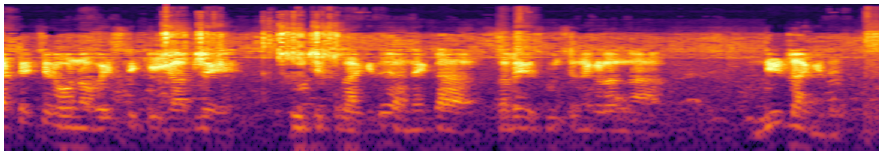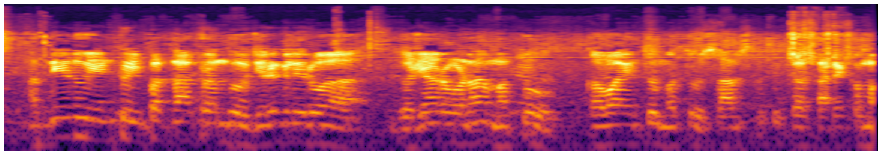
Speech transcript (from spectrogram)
ಕಟ್ಟೆಚ್ಚರವನ್ನು ವಹಿಸಲಿಕ್ಕೆ ಈಗಾಗಲೇ ಸೂಚಿಸಲಾಗಿದೆ. ಅನೇಕ ಸಲಹೆ ಸೂಚನೆಗಳನ್ನು ನೀಡಲಾಗಿದೆ. ಹದಿನೈದು ಎಂಟು ಇಪ್ಪತ್ನಾಲ್ಕರಂದು ಜರುಗಲಿರುವ ಧ್ವಜಾರೋಹಣ ಮತ್ತು ಕವಾಯತು ಮತ್ತು ಸಾಂಸ್ಕೃತಿಕ ಕಾರ್ಯಕ್ರಮ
